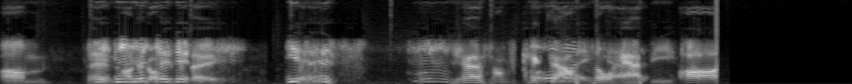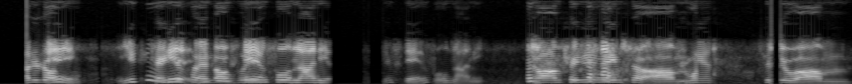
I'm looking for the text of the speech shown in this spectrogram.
Um, and Underdog can say. Yes. Yes, I'm kicked Oh out. I'm so God. happy. Uh, Underdog. Hey, you can Change get, your you clan can dog, stay in full naughty. You can stay in full naughty. No, I'm changing the name to um to um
